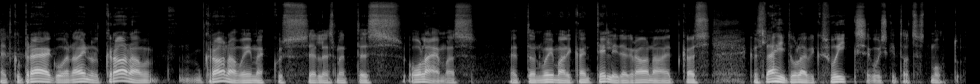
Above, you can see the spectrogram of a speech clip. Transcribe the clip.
et kui praegu on ainult kraana, kraanavõimekus selles mõttes olemas, et on võimalik ainult tellida kraana, et kas, kas lähitulevikus võiks see kuskilt otsast muutuda?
